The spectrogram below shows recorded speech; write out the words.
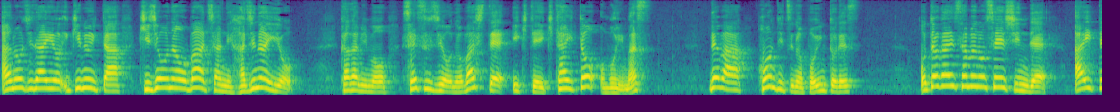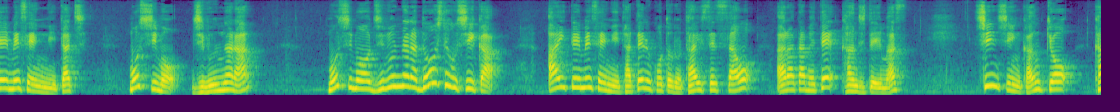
あの時代を生き抜いた気丈なおばあちゃんに恥じないよう鏡も背筋を伸ばして生きていきたいと思います。では本日のポイントです。お互い様の精神で相手目線に立ち、もしも自分なら、もしも自分ならどうしてほしいか、相手目線に立てることの大切さを改めて感じています。心身環境、考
